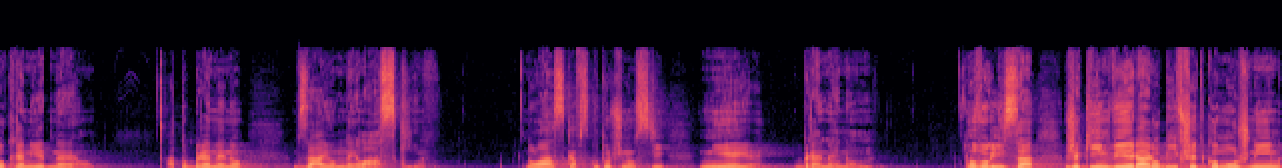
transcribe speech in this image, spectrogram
okrem jedného. A to bremeno vzájomnej lásky. No láska v skutočnosti nie je bremenom. Hovorí sa, že kým viera robí všetko možným,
